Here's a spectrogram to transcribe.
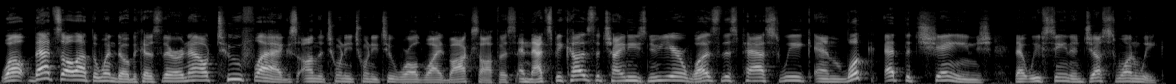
Well, that's all out the window because there are now two flags on the 2022 worldwide box office, and that's because the Chinese New Year was this past week. And look at the change that we've seen in just one week.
